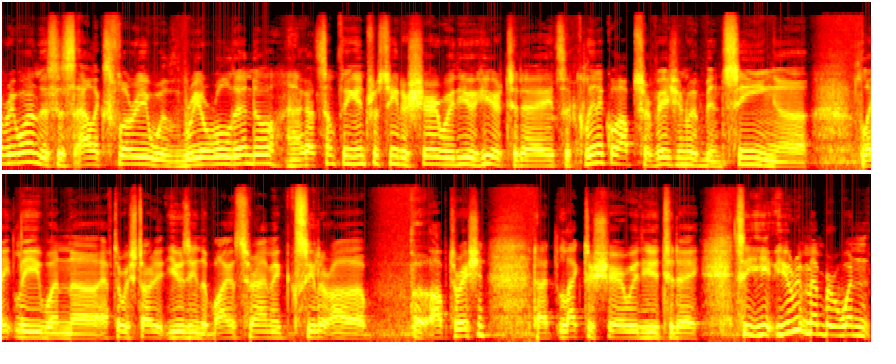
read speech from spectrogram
everyone. This is Alex Fleury with Real World Endo, and I got something interesting to share with you here today. It's a clinical observation we've been seeing uh, lately when uh, after we started using the bioceramic sealer uh, uh obturation that I'd like to share with you today. See, you, you remember when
